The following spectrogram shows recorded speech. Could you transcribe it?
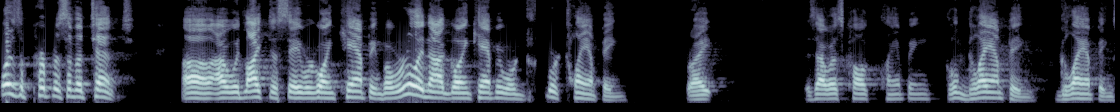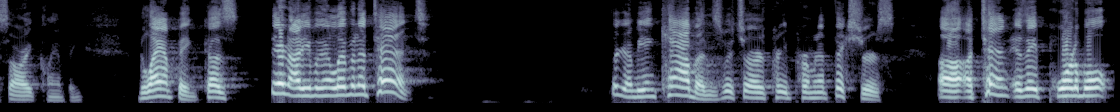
What is the purpose of a tent? Uh, I would like to say we're going camping, but we're really not going camping. We're, we're clamping, right? Is that what it's called? Clamping? Glamping. Glamping. Sorry, clamping. Glamping, because they're not even going to live in a tent. They're going to be in cabins, which are pretty permanent fixtures. Uh, a tent is a portable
